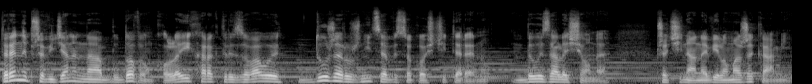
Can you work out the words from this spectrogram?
Tereny przewidziane na budowę kolei charakteryzowały duże różnice wysokości terenu. Były zalesione, przecinane wieloma rzekami.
